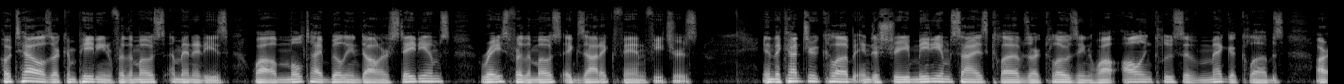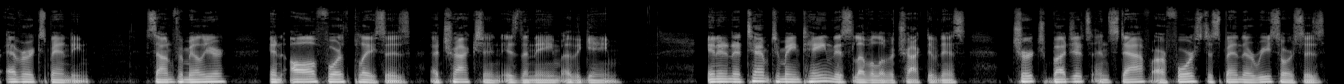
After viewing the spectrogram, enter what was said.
Hotels are competing for the most amenities, while multi billion dollar stadiums race for the most exotic fan features. In the country club industry, medium sized clubs are closing while all inclusive mega clubs are ever expanding. Sound familiar? In all fourth places, attraction is the name of the game. In an attempt to maintain this level of attractiveness, church budgets and staff are forced to spend their resources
